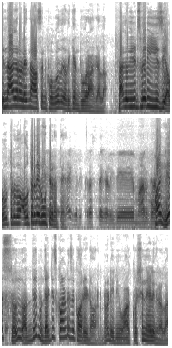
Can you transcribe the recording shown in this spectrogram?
ಇನ್ನು ನಾಗರಹೊಳೆಯಿಂದ ಹಾಸನಕ್ಕೆ ಹೋಗೋದು ಅದಕ್ಕೇನು ದೂರ ಆಗಲ್ಲ. ನಾಗ ಇಟ್ಸ್ ವೆರಿ ಈಸಿ ಅವ್ರದ್ದು ಅವ್ರದ್ದೇ ರೂಟ್ ಇರುತ್ತೆ. ಹಾಂ ಎಸ್ ಅದೇ that is called as a corridor ನೋಡಿ, ನೀವು ಆ ಕ್ವಶನ್ ಹೇಳಿದ್ರಲ್ಲ.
